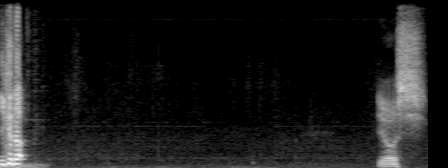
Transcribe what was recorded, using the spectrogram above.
いけた。よし。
